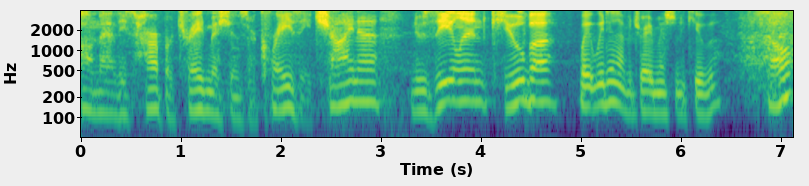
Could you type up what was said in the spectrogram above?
Oh, man, these Harper trade missions are crazy. China, New Zealand, Cuba. Wait, we didn't have a trade mission to Cuba. So?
